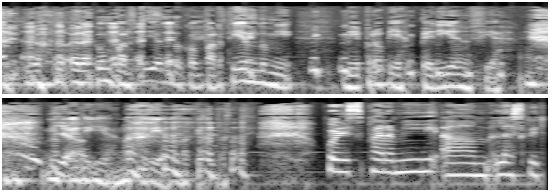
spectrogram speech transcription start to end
No, no, era compartiendo, compartiendo mi, mi propia experiencia. No Ya. quería, no quería, no quería. Pues para mí am, la escritura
